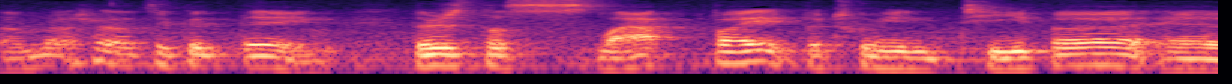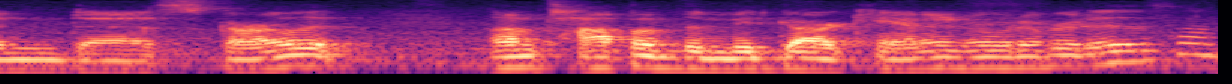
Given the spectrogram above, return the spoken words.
I'm not sure that's a good thing. There's the slap fight between Tifa and uh, Scarlet on top of the Midgar cannon or whatever it is. Like,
